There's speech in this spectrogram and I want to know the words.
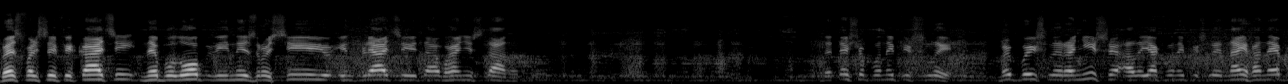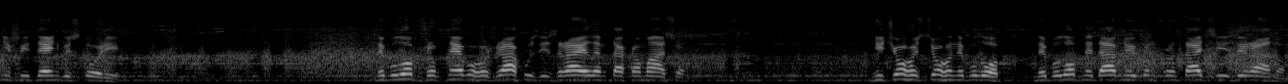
Без фальсифікацій не було б війни з Росією, інфляцією та Афганістаном. Не те, щоб вони пішли. Ми б вийшли раніше, але як вони пішли, найганебніший день в історії. Не було б жовтневого жаху з Ізраїлем та Хамасом. Нічого з цього не було б. Не було б недавньої конфронтації з Іраном.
